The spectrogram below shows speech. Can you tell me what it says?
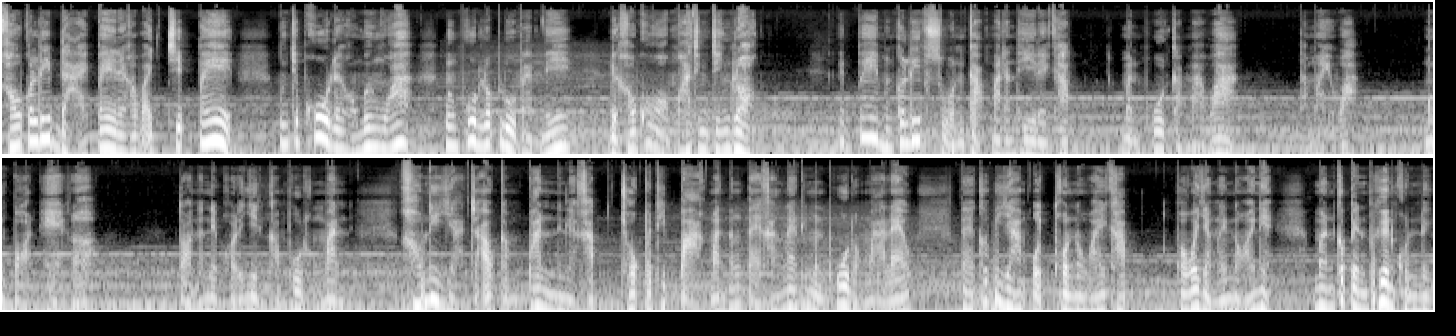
เขาก็รีบด่าไอ้เป้เลยครับว่าไอ้ชิปเป้ มึงจะพูดอะไรของมึงวะ มึงพูดลบหลู่แบบนี้ เดี๋ยวเขาก็ออกมาจริง ๆหรอก ไอ้เป้มันก็รีบสวนกลับมาทันทีเลยครับ มันพูดกลับมาว่าทำไมวะ มึงปอดแหกเหรอ ตอนนั้นเนี่ยพอได้ยินคำพูดของมัน เขาเนี่ยอยากจะเอากำปั้นนี่แหละครับชกไปที่ปากมันตั้งแต่ครั้งแรกที่มันพูดออกมาแล้ว แต่ก็พยายามอดทนเอาไว้ครับ เพราะว่าอย่างน้อยๆเนี่ย มันก็เป็นเพื่อนคนหนึ่ง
